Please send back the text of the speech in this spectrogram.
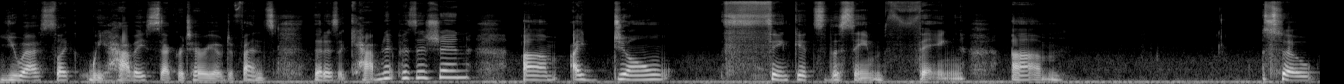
US, like we have a Secretary of Defense that is a cabinet position. Um, I don't think it's the same thing. Um, so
